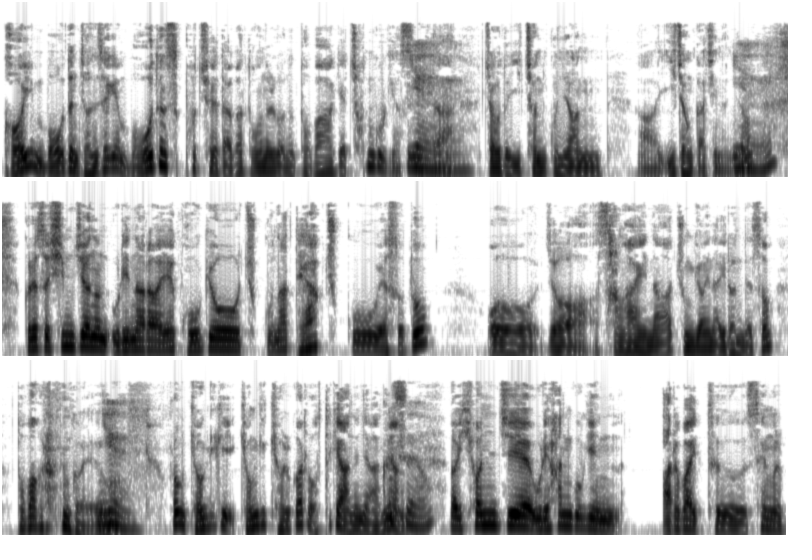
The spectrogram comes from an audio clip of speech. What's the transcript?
거의 모든 전 세계 모든 스포츠에다가 돈을 거는 도박의 천국이었습니다. 예. 적어도 2009년 어, 이전까지는요. 예. 그래서 심지어는 우리나라의 고교 축구나 대학 축구에서도 어, 저 상하이나 중경이나 이런 데서 도박을 하는 거예요. 예. 그럼 경기 경기 결과를 어떻게 아느냐 하면 어, 현지에 우리 한국인 아르바이트 생을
